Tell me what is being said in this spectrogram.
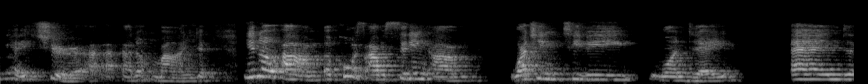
Okay, sure. I, I don't mind. You know, um, of course, I was sitting um, watching TV one day and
